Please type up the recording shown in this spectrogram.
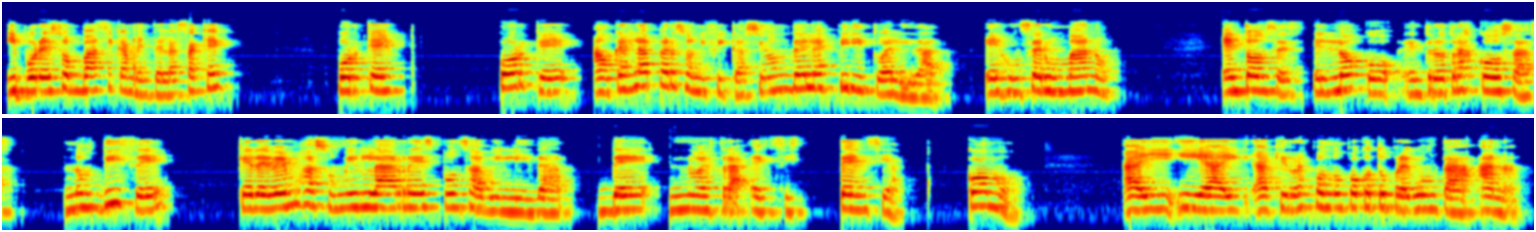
Y por eso básicamente la saqué. ¿Por qué? porque aunque es la personificación de la espiritualidad, es un ser humano. Entonces, el loco, entre otras cosas, nos dice que debemos asumir la responsabilidad de nuestra existencia. ¿Cómo? Ahí, y ahí, aquí respondo un poco tu pregunta, Ana.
